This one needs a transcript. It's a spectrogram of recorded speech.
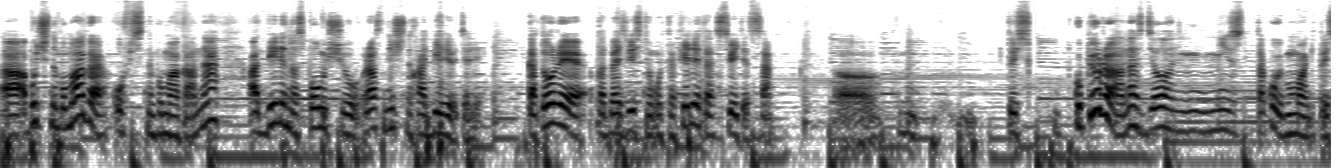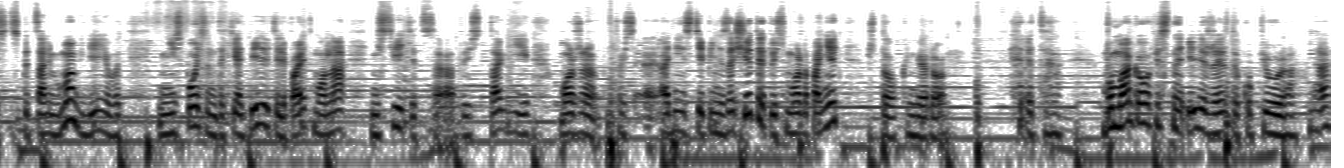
а, обычная бумага, офисная бумага, она отбелена с помощью различных отбеливателей, которые под воздействием ультрафиолета светятся. А, то есть купюра, она сделана не из такой бумаги, то есть специальной бумаги, где вот не использованы такие отбеливатели, поэтому она не светится. То есть так и можно, то есть э, один из степеней защиты, то есть можно понять, что, к примеру, это бумага офисная или же это купюра, да?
